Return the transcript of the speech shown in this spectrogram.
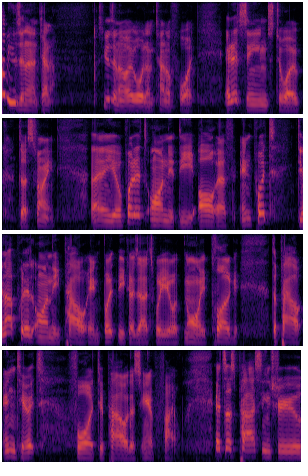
I'm using an antenna. It's using an old antenna for it, and it seems to work just fine and you put it on the RF input. Do not put it on the power input because that's where you normally plug the power into it for to power this amplifier. It's just passing through,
